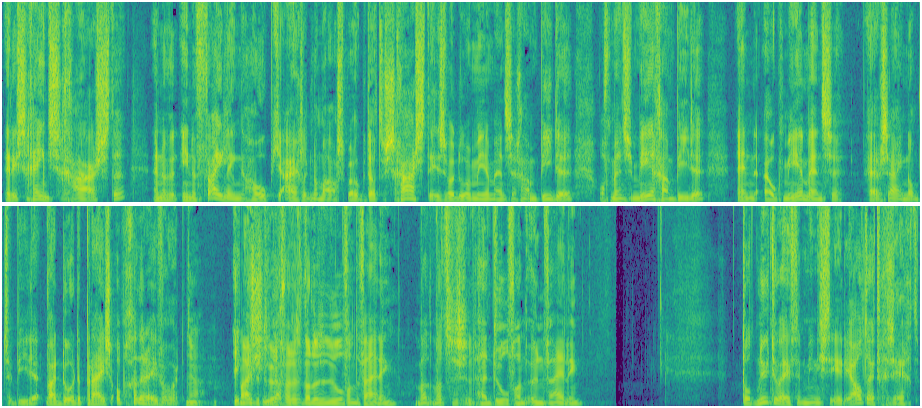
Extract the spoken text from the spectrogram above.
Er is geen schaarste. En in een veiling hoop je eigenlijk normaal gesproken dat er schaarste is, waardoor meer mensen gaan bieden, of mensen meer gaan bieden, en ook meer mensen er zijn om te bieden, waardoor de prijs opgedreven wordt. Ja. Ik maar even terug, wat is, wat is het doel van de veiling? Wat, wat is het doel van een veiling? Tot nu toe heeft het ministerie altijd gezegd:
